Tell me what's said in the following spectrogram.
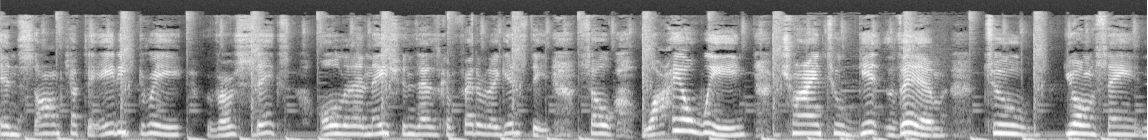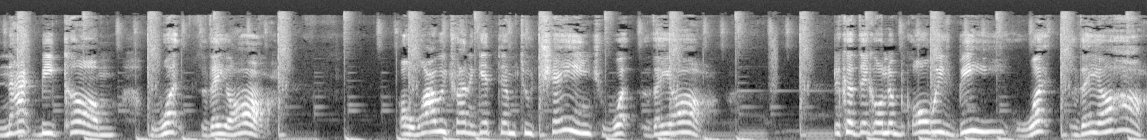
in Psalm chapter 83, verse 6. All of the nations that is confederate against thee. So why are we trying to get them to, you know what I'm saying, not become what they are? Or why are we trying to get them to change what they are? Because they're going to always be what they are.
